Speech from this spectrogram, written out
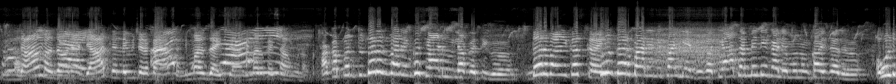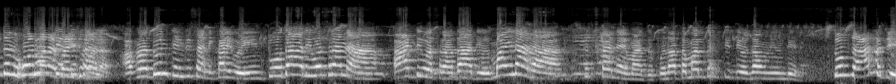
जा मला जाऊन द्या आज त्यांना विचार काय असेल मला जायचं आहे मला काही सांगू नका. अगं पण तू दरच बारी कशी अडवू लागत ग? दरबारी कस काय? तू दर बारीने आता मी निघाले म्हणून काय झालं? उलट तुम्ही होऊन दोन म्हणायला तीन पाहिजे मला दिवसांनी- अगं दोन तीन दिवसांनी काय होईल तो दहा दिवस राहा ना आठ दिवस राहा दहा दिवस महिना राहा तसं काय नाही माझं पण आता मला दोन तीन दिवस जाऊन येऊन दे ना. तुमचं असंच आहे.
